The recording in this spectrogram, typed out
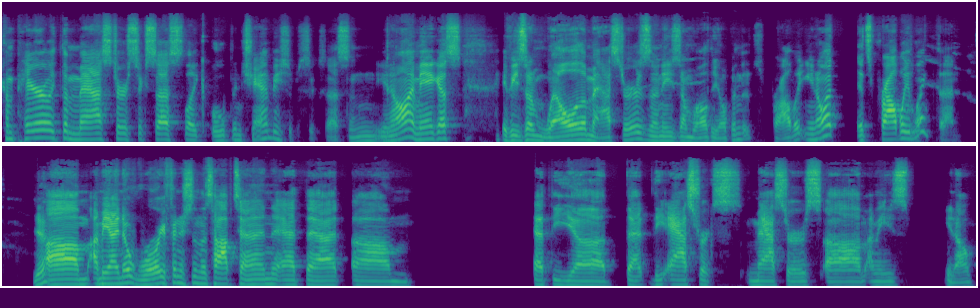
compare like the master success, like Open Championship success, and you know, I mean, I guess if he's done well at the Masters and he's done well at the Open, it's probably you know what, it's probably linked then. Yeah. Um, I mean, I know Rory finished in the top ten at that um at the uh that the Asterix Masters. Um, I mean, he's you know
